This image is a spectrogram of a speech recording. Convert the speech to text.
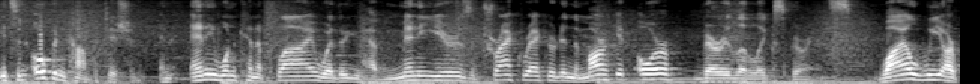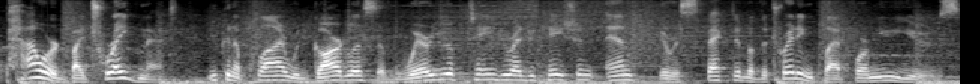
It's an open competition and anyone can apply whether you have many years of track record in the market or very little experience. While we are powered by TradeNet, you can apply regardless of where you obtained your education and irrespective of the trading platform you use.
